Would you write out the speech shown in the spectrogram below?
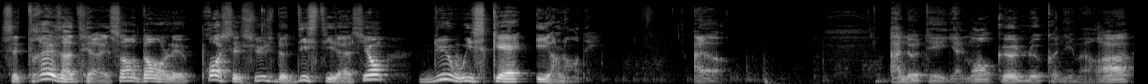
c'est très intéressant, dans le processus de distillation du whisky irlandais. Alors, à noter également que le Connemara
